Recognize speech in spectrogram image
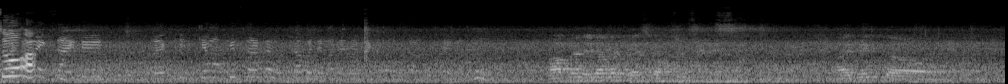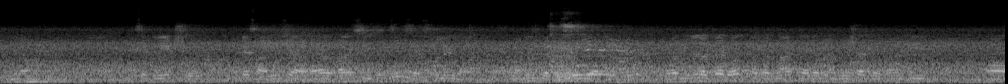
सो आपने देखा मैं press conference I think it's a great show इतने सालों से आ रहा है और हर सीज़न सक्सेसफुली रहा है वन इज़ बेटर और मुझे लगता है बहुत खतरनाक है। मैं हमेशा कहता हूँ कि uh,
